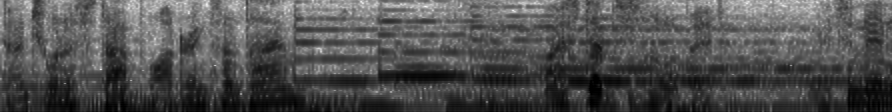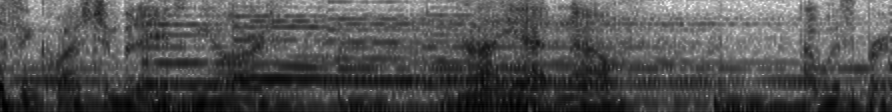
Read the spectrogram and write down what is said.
Don't you want to stop wandering sometime? My step's a bit. It's an innocent question, but it hits me hard. Not yet, no. I whispered.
